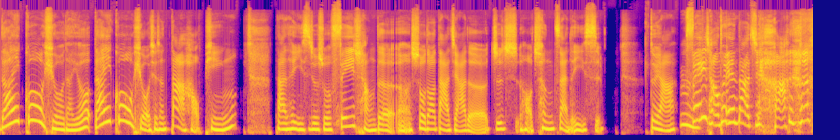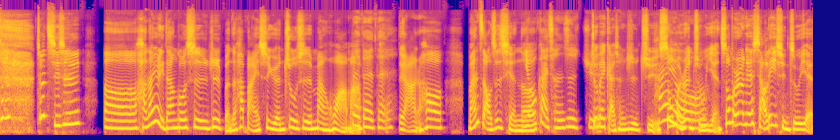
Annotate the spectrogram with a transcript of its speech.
大好評だよ，大好評写成大好评，大家的意思就是说非常的呃受到大家的支持哈，称赞的意思。对啊，嗯。非常推荐大家。就其实呃，好，那有里当沟是日本的，它本来是原著是漫画嘛，对对对，对啊，然后蛮早之前呢，有改成日剧，就被改成日剧，还松本润主演，松本润跟小栗旬主演，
